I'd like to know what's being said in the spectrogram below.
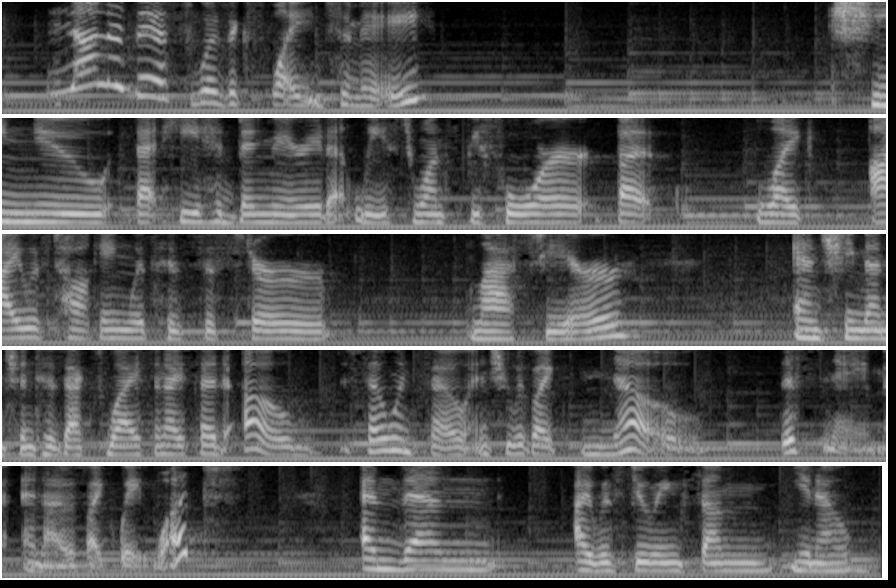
None of this was explained to me. She knew that he had been married at least once before, but like I was talking with his sister last year and she mentioned his ex wife. And I said, Oh, so and so. And she was like, No, this name. And I was like, Wait, what? And then I was doing some, you know,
